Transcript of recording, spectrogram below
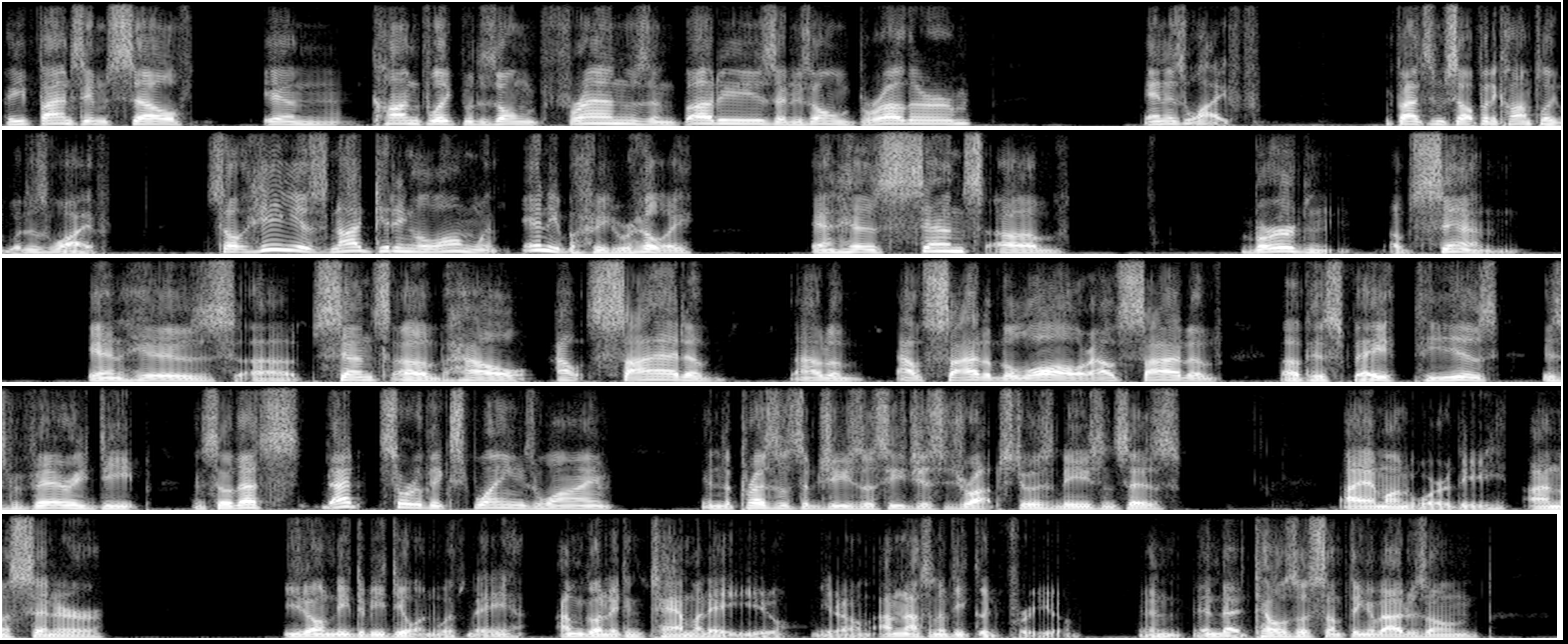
he finds himself in conflict with his own friends and buddies and his own brother and his wife. He finds himself in a conflict with his wife. So he is not getting along with anybody really. And his sense of burden of sin and his uh, sense of how outside of out of outside of the law or outside of of his faith he is is very deep. And so that's that sort of explains why in the presence of jesus he just drops to his knees and says i am unworthy. I'm a sinner. You don't need to be dealing with me. I'm going to contaminate you you know. I'm not going to be good for you and and that tells us something about his own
